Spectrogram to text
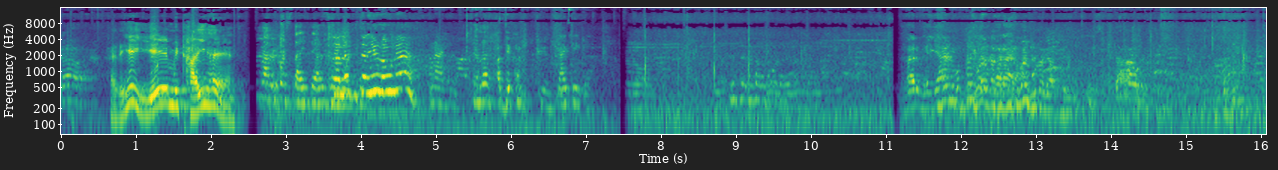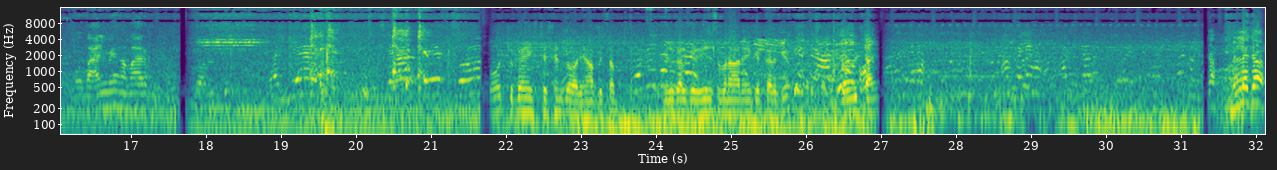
अरे ये मिठाई है। चलो चाहिए ना। उन्हें चलो। अब देखा ठीक है? घर भैया मोबाइल में हमार पहुँच चुके हैं स्टेशन पे और यहाँ पे सब मिलकर के रील्स बना रहे हैं कि करके। कोई भी टाइम मिल ले जा।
